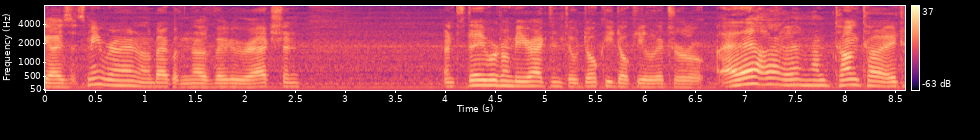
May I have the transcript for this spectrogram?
guys, it's me Ren, and I'm back with another video reaction. And today we're gonna be reacting to Doki Doki Literal. I'm tongue tied.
